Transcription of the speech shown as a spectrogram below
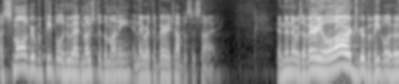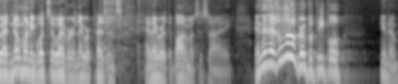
a small group of people who had most of the money, and they were at the very top of society. And then there was a very large group of people who had no money whatsoever, and they were peasants, and they were at the bottom of society. And then there's a little group of people, you know,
